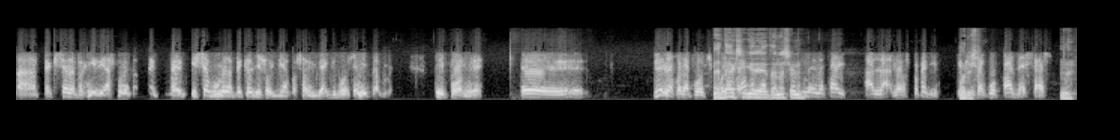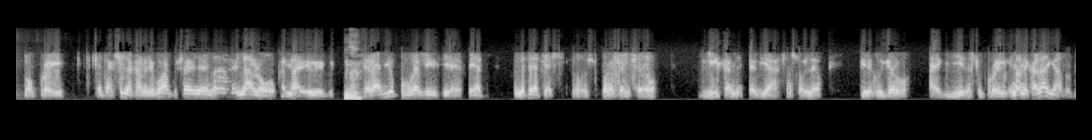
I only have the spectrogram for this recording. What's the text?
θα παίξει ένα παιχνίδι. Α πούμε, ε, ε, πιστεύουμε να επικρατήσει ο Ολυμπιακός. Σαν Ολυμπιακή, μπορούμε να Λοιπόν, ε, ε, δεν έχω να πω έτσι. Εντάξει κύριε Θανάση μου. Να πάει, αλλά να σας πω κάτι. Επειδή ακούω πάντα εσάς ναι. το πρωί, εντάξει να κάνω εγώ, άκουσα ένα, ένα άλλο κανάλι, ναι. ράδιο που βγάζει θεατέ. Είναι θεατές. Το σπορεφέν ξέρω. Βγήκανε παιδιά, σας το λέω, κύριε Γιώργο, αεγγίδα το πρωί, να είναι καλά οι άνθρωποι.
